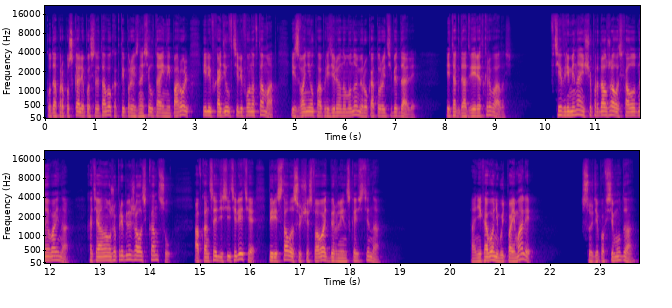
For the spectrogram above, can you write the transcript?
куда пропускали после того, как ты произносил тайный пароль или входил в телефон-автомат и звонил по определенному номеру, который тебе дали. И тогда дверь открывалась. В те времена еще продолжалась холодная война, хотя она уже приближалась к концу, а в конце десятилетия перестала существовать Берлинская стена. А никого-нибудь поймали? Судя по всему, да.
